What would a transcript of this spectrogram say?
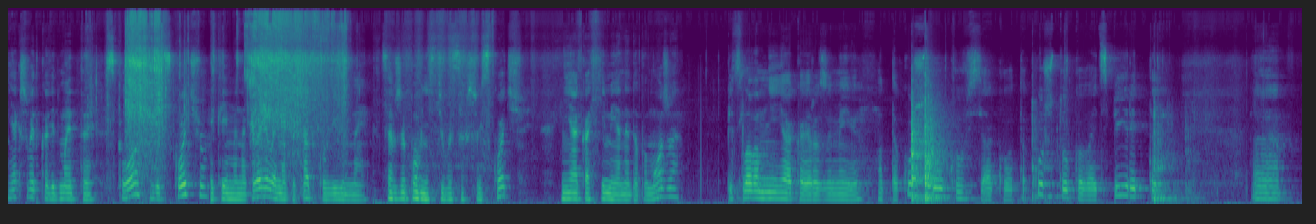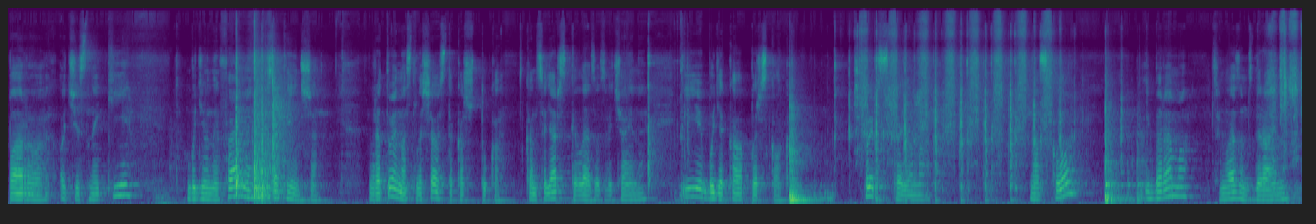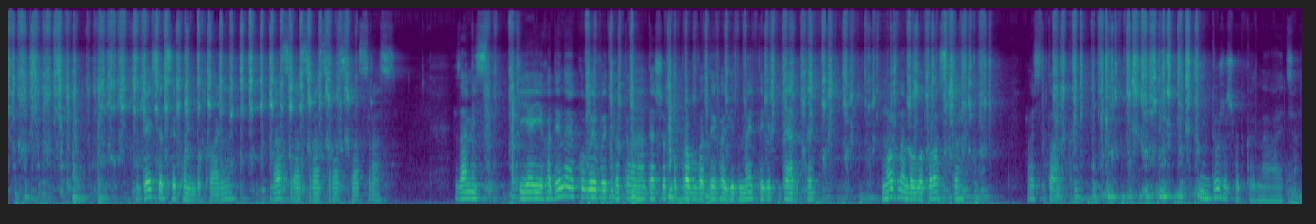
Як швидко відмити скло від скотчу, який ми наклеїли на початку війни. Це вже повністю висохший скотч. Ніяка хімія не допоможе. Під словом ніяка я розумію от таку штуку, всяку таку штуку, White Spirit, е, пароочисники, будівні фени і всяке інше. Врятує нас лише ось така штука. Канцелярське лезо звичайне. І будь-яка пирскалка. Пирскаємо на скло і беремо цим лезом здираємо. 10 секунд буквально. Раз, раз, раз, раз, раз, раз. Замість тієї години, яку ви витратили на те, щоб попробувати його відмити, відтерти, можна було просто ось так. І дуже швидко відмивається.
